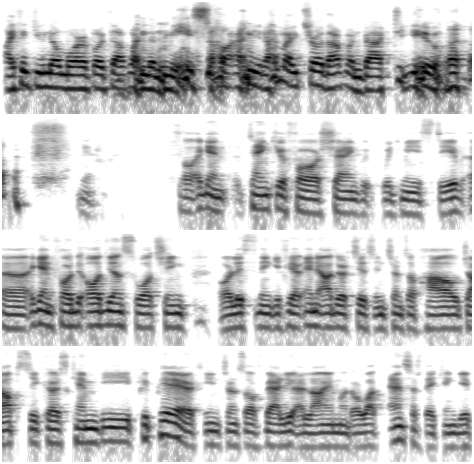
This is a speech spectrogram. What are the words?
I think you know more about that one than me. So I mean, I might throw that one back to you. yeah. So again, thank you for sharing with, me, Steve. Uh, again, for the audience watching or listening, if you have any other tips in terms of how job seekers can be prepared in terms of value alignment or what answers they can give,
